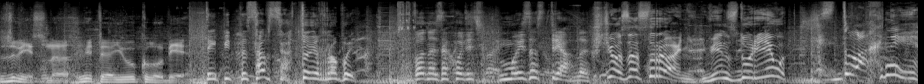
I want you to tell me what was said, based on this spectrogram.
Звісно, вітаю у клубі. Ти підписався, то й роби. Вони заходять, ми застрягли. Що за срань? Він здурів? Дохни!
